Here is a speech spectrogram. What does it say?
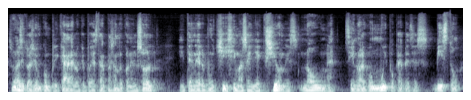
Es una situación complicada lo que puede estar pasando con el sol y tener muchísimas eyecciones, no una, sino algo muy pocas veces visto,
